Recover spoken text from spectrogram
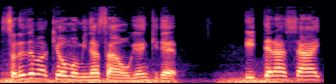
それでは今日も皆さんお元気で、いってらっしゃい。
